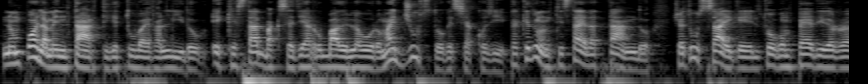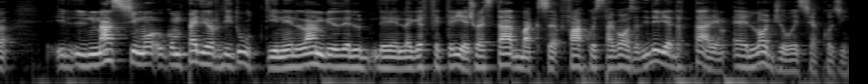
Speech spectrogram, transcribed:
non, puoi, lamentarti che tu vai fallito e che Starbucks ti ha rubato il lavoro, ma è giusto che sia così, perché tu non ti stai adattando. Cioè, tu sai che il tuo competitor, il, massimo competitor di tutti nell'ambito del, delle caffetterie, cioè Starbucks, fa questa cosa, ti devi adattare, è logico che sia così.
